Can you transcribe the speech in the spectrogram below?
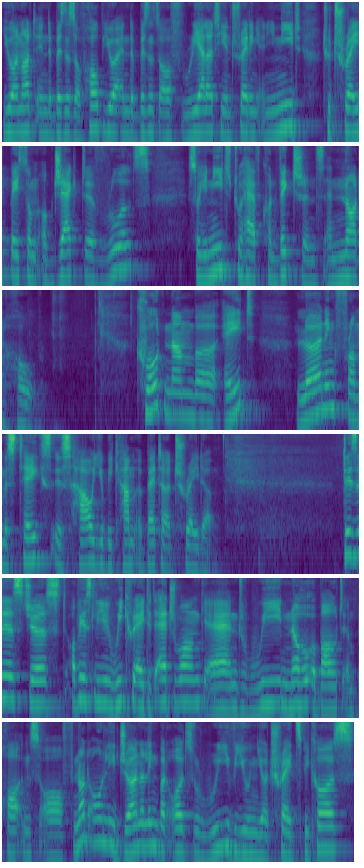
You are not in the business of hope, you are in the business of reality and trading, and you need to trade based on objective rules. So you need to have convictions and not hope. Quote number eight learning from mistakes is how you become a better trader. This is just obviously we created Edgewonk and we know about importance of not only journaling but also reviewing your trades because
